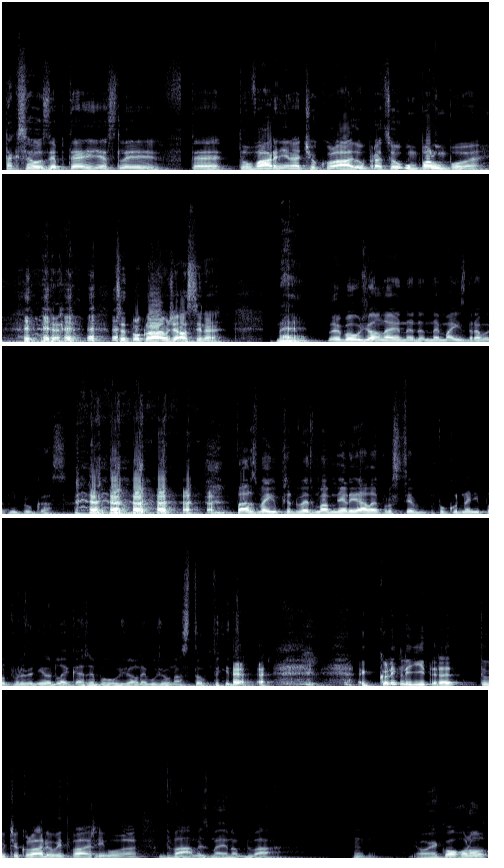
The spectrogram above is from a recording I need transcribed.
tak se ho zeptej, jestli v té továrně na čokoládu pracují umpalumpové. Předpokládám, že asi ne. Ne, ne bohužel ne, ne, nemají zdravotní průkaz. Pár jsme jich před dveřma měli, ale prostě pokud není potvrzení od lékaře, bohužel nemůžou nastoupit. Kolik lidí teda tu čokoládu vytváří u vás? Dva, my jsme jenom dva. Hmm. Jo, jako ono,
